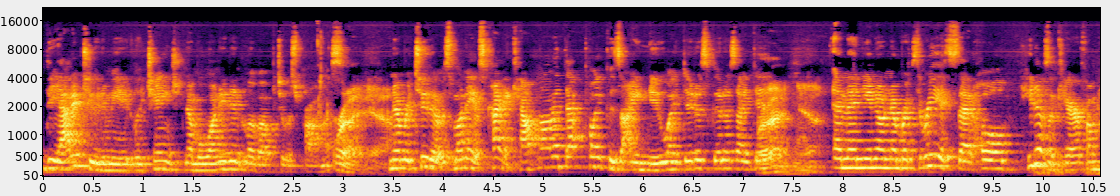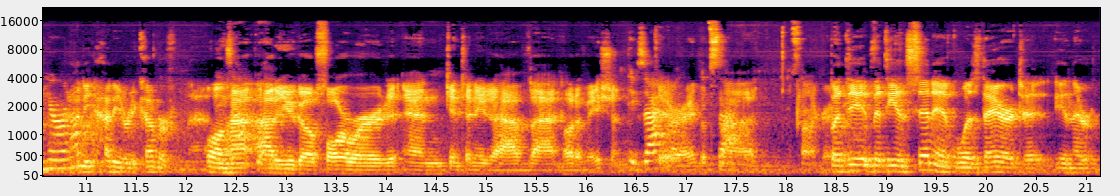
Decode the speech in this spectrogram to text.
the attitude immediately changed. Number one, he didn't live up to his promise. Right. Yeah. Number two, that was money I was kind of counting on at that point because I knew I did as good as I did. Right. Yeah. And then, you know, number three, it's that whole he doesn't care if I'm here or How do you, not. how do you recover from that? Well, and how, how do you go forward and continue to have that motivation? too, Exactly, right? That's exactly. not. Not a great. But the but the incentive was there to in there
